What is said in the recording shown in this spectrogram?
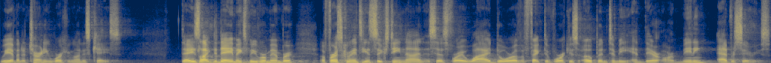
We have an attorney working on his case. Days like today makes me remember uh, 1 Corinthians 16 9 that says, For a wide door of effective work is open to me, and there are many adversaries.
